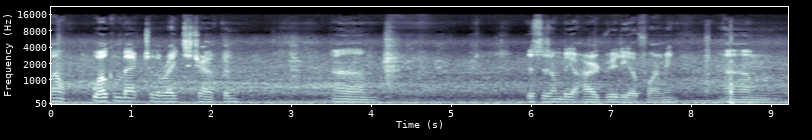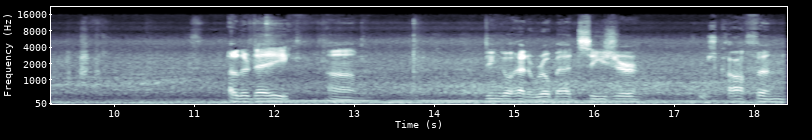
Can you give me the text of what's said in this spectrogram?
Well, welcome back to the Wright's Trapping. Um, this is gonna be a hard video for me. Um, other day, um, Dingo had a real bad seizure. He was coughing,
